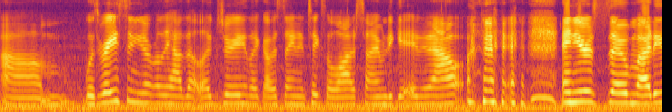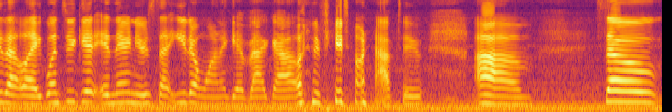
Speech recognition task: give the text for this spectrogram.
Um, with racing, you don't really have that luxury. Like I was saying, it takes a lot of time to get in and out, and you're so muddy that like once you get in there and you're set, you don't want to get back out if you don't have to. Um, so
